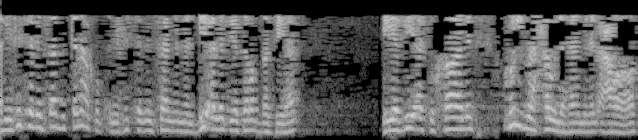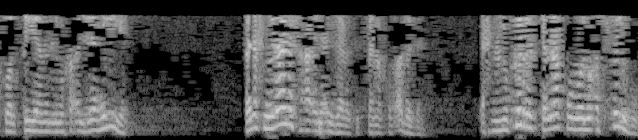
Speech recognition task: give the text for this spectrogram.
أن يحس الإنسان بالتناقض أن يحس الإنسان أن البيئة التي يتربى فيها هي بيئة تخالف كل ما حولها من الأعراف والقيم الجاهلية. فنحن لا نسعى إلى إزالة التناقض أبدا. نحن نقر التناقض ونؤصله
